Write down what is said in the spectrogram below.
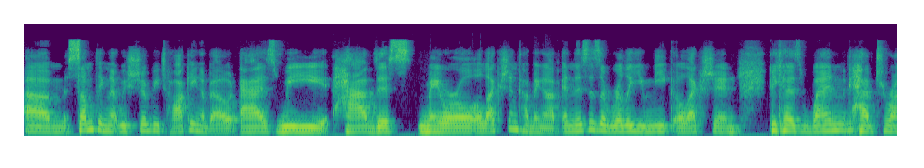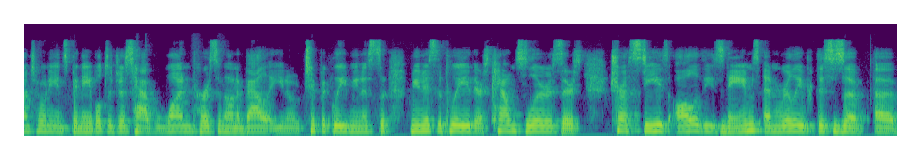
um, something that we should be talking about as we have this mayoral election coming coming up. And this is a really unique election because when have Torontonians been able to just have one person on a ballot? You know, typically municip- municipally, there's councilors, there's trustees, all of these names. And really, this is a, a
